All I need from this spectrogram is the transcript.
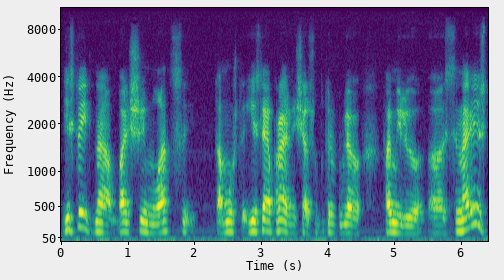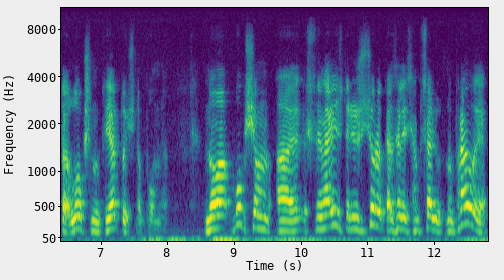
действительно большие молодцы. Потому что, если я правильно сейчас употребляю фамилию э, сценариста, Локшин, я точно помню. Но, в общем, э, сценаристы и режиссеры оказались абсолютно правы,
